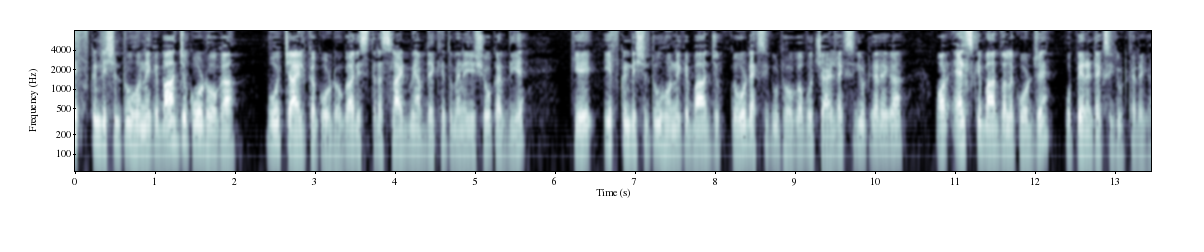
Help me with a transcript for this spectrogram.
اف کنڈیشن ٹرو ہونے کے بعد جو کوڈ ہوگا وہ چائلڈ کا کوڈ ہوگا اور اس طرح سلائڈ میں آپ دیکھیں تو میں نے یہ شو کر دی ہے کہ اف کنڈیشن ٹرو ہونے کے بعد جو کوڈ ایکسیکیوٹ ہوگا وہ چائلڈ ایکسیکیوٹ کرے گا اور ایلس کے بعد والا کوڈ جو ہے وہ پیرنٹ ایکسیکیوٹ کرے گا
